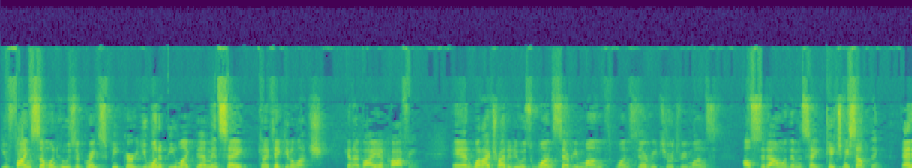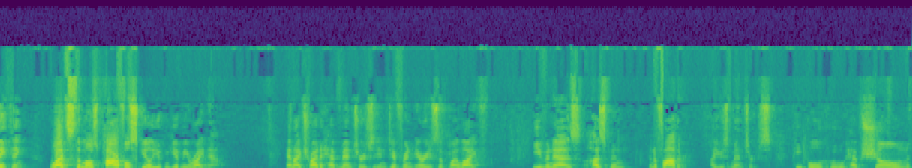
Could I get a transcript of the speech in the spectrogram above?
You find someone who's a great speaker, you want to be like them, and say, Can I take you to lunch? Can I buy you a coffee? And what I try to do is once every month, once every two or three months, I'll sit down with them and say, Teach me something, anything. What's the most powerful skill you can give me right now? And I try to have mentors in different areas of my life. Even as a husband and a father, I use mentors. People who have shown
